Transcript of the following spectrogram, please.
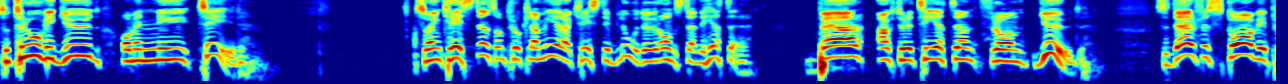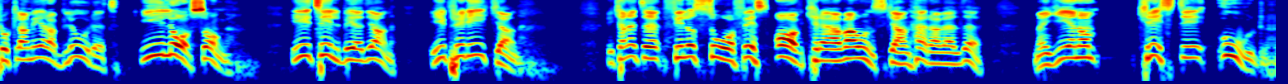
Så tror vi Gud om en ny tid. Så en kristen som proklamerar Kristi blod över omständigheter bär auktoriteten från Gud. Så därför ska vi proklamera blodet i lovsång, i tillbedjan, i predikan. Vi kan inte filosofiskt avkräva ondskan herravälde. Men genom Kristi ord,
